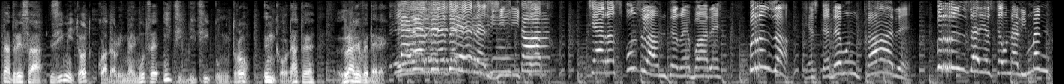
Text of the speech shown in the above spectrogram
pe adresa zimitot, coada lui maimuță, itibiții.ro Încă o dată, la revedere! La întrebare. Brânza este de mâncare. Brânza este un aliment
